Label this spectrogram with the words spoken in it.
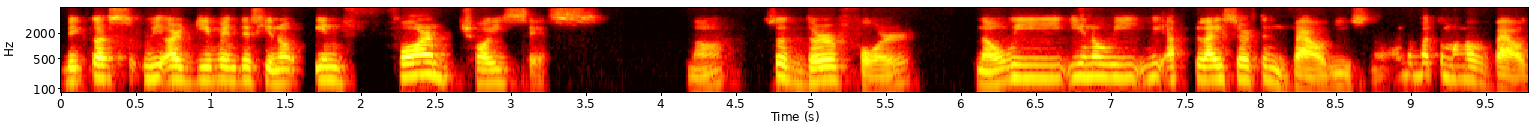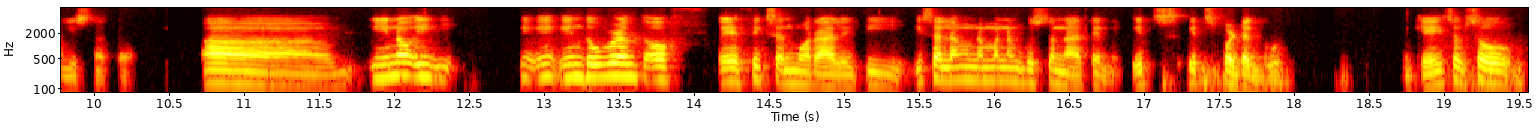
Because we are given this, you know, informed choices, no? So therefore, no, we, you know, we, we apply certain values, no? Ano ba 'tong mga values na to? Uh, you know, in, in the world of ethics and morality, isa lang naman ang gusto natin. It's it's for the good. Okay? So so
